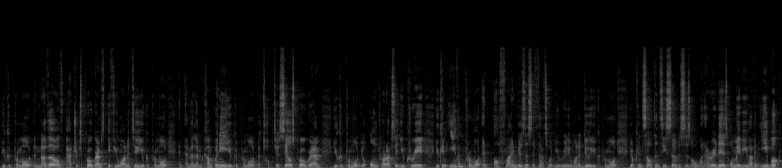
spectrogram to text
You could promote another of Patrick's programs if you wanted to. You could promote an MLM company. You could promote a top tier sales program. You could promote your own products that you create. You can even promote an offline business if that's what you really want to do. You could promote your consultancy services or whatever it is. Or maybe you have an ebook,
